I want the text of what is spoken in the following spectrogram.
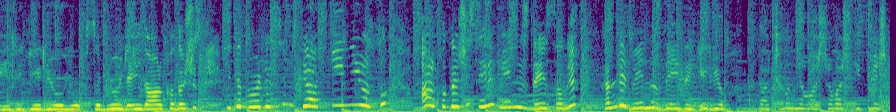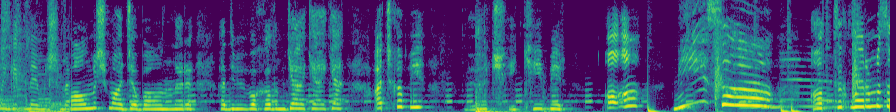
Eli geliyor yoksa böyle eli arkadaşız. Bir de böyle simsiyah giyiniyorsun. Arkadaşı seni Wednesday sanıyor. Hem de Wednesday de geliyor. Hadi açalım yavaş yavaş gitmiş mi gitmemiş mi? Almış mı acaba onları? Hadi bir bakalım gel gel gel. Aç kapıyı. 3, 2, 1. Aa Nisa! Attıklarımızı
